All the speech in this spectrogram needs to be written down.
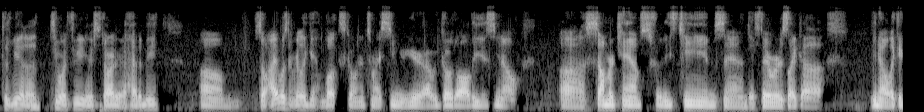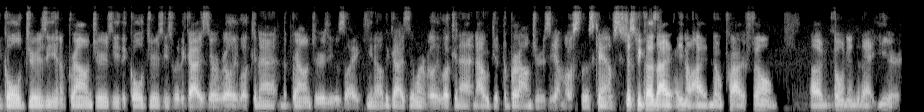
because we had a two or three year starter ahead of me. Um, so I wasn't really getting looks going into my senior year. I would go to all these, you know, uh, summer camps for these teams, and if there was like a you know, like a gold jersey and a brown jersey. The gold jerseys were the guys they were really looking at, and the brown jersey was like, you know, the guys they weren't really looking at. And I would get the brown jersey at most of those camps just because I, you know, I had no prior film uh, going into that year.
